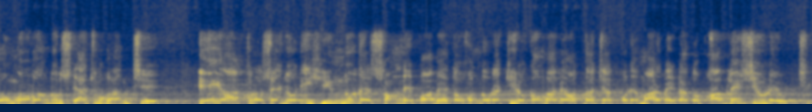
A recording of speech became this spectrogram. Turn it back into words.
বঙ্গবন্ধুর স্ট্যাচু ভাঙছে, এই আক্রোশে যদি হিন্দুদের সামনে পাবে, তখন ওরা কীরকম ভাবে অত্যাচার করে মারবে, এটা তো ভাবলেই শিউরে উঠছি।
